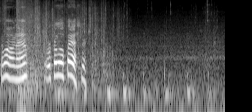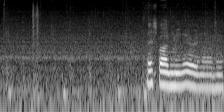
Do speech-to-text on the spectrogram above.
Come on now. Work a little faster. They spotted me there and I'm here.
